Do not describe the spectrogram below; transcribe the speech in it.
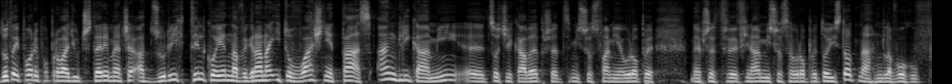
Do tej pory poprowadził cztery mecze, a Zurich tylko jedna wygrana i to właśnie ta z Anglikami, co ciekawe, przed Mistrzostwami Europy Europy, przed finałem Mistrzostw Europy, to istotna dla Włochów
